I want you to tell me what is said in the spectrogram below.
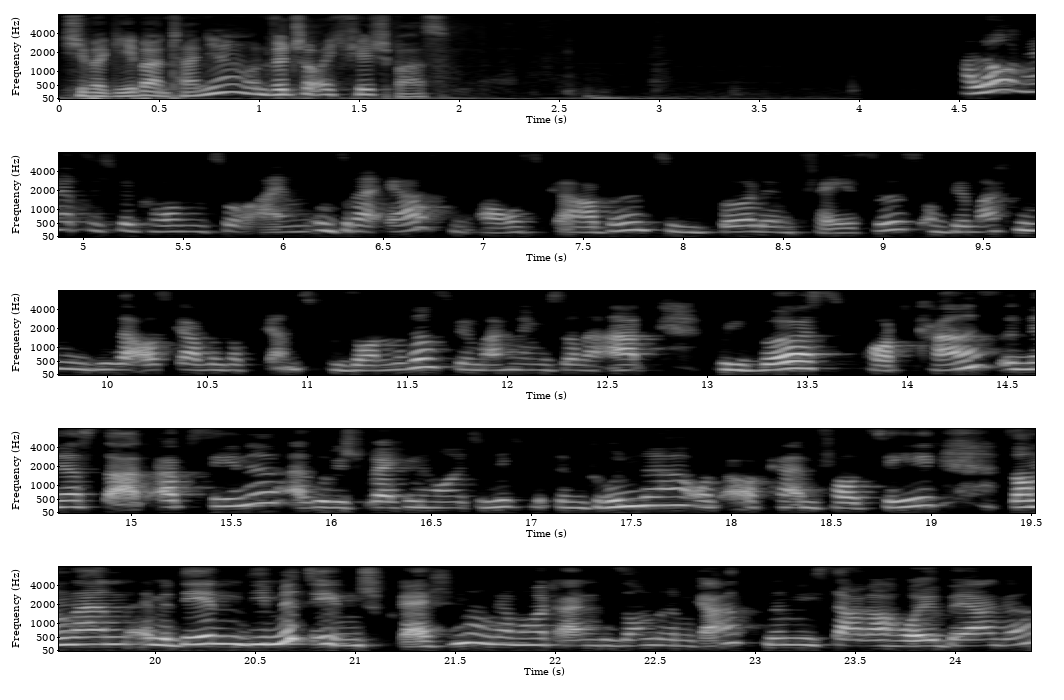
Ich übergebe an Tanja und wünsche euch viel Spaß. Hallo und herzlich willkommen zu einem unserer ersten Ausgabe zu Berlin Faces. Und wir machen in dieser Ausgabe was ganz Besonderes. Wir machen nämlich so eine Art Reverse Podcast in der Startup-Szene. Also wir sprechen heute nicht mit dem Gründer und auch keinem VC, sondern mit denen, die mit ihnen sprechen. Und wir haben heute einen besonderen Gast, nämlich Sarah Heuberger.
